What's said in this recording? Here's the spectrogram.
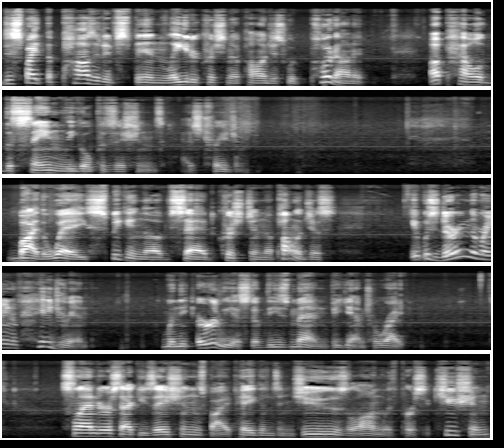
despite the positive spin later Christian apologists would put on it, upheld the same legal positions as Trajan. By the way, speaking of said Christian apologists, it was during the reign of Hadrian when the earliest of these men began to write. Slanderous accusations by pagans and Jews, along with persecution,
